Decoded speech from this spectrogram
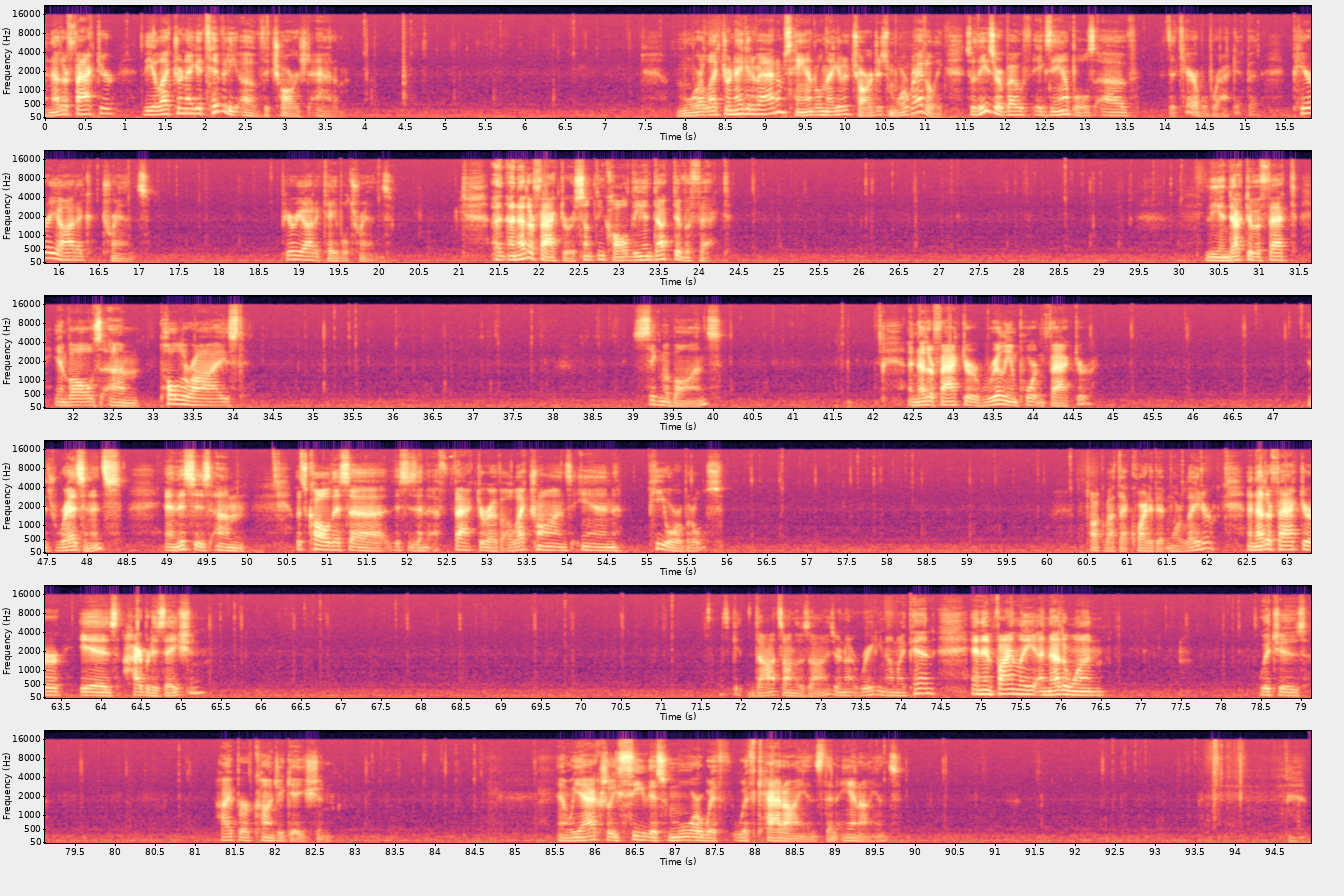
Another factor, the electronegativity of the charged atom. More electronegative atoms handle negative charges more readily. So these are both examples of, it's a terrible bracket, but periodic trends. Periodic table trends. An another factor is something called the inductive effect. The inductive effect involves um, polarized sigma bonds. Another factor, really important factor, is resonance. And this is, um, let's call this, uh, this is an, a factor of electrons in p orbitals. talk about that quite a bit more later. Another factor is hybridization. Let's get dots on those eyes. They're not reading on my pen. And then finally, another one, which is hyperconjugation. And we actually see this more with, with cations than anions.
